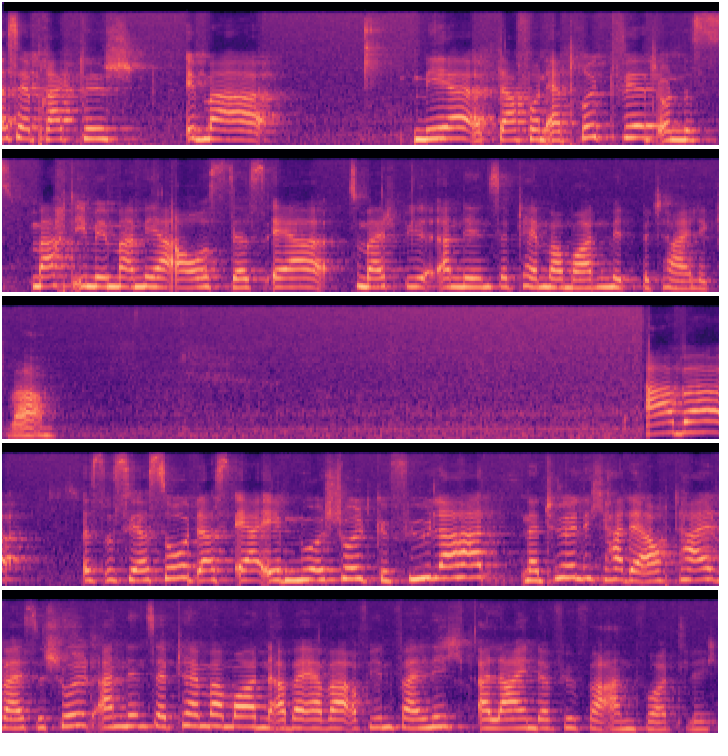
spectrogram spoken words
Dass er praktisch immer mehr davon erdrückt wird und es macht ihm immer mehr aus, dass er zum Beispiel an den Septembermorden mitbeteiligt war. Aber es ist ja so, dass er eben nur Schuldgefühle hat. Natürlich hat er auch teilweise Schuld an den Septembermorden, aber er war auf jeden Fall nicht allein dafür verantwortlich.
